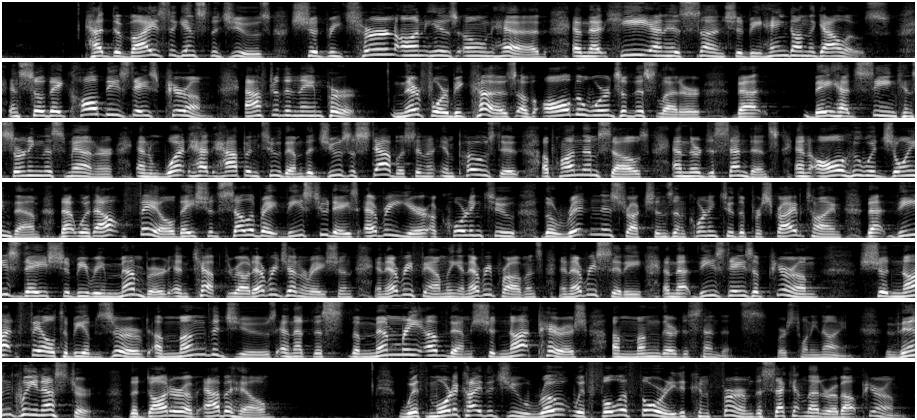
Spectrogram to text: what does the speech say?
had devised against the Jews should return on his own head and that he and his son should be hanged on the gallows. And so they called these days Purim after the name Pur. And therefore, because of all the words of this letter that they had seen concerning this manner and what had happened to them, the Jews established and imposed it upon themselves and their descendants and all who would join them that without fail they should celebrate these two days every year according to the written instructions and according to the prescribed time that these days should be remembered and kept throughout every generation in every family in every province in every city and that these days of Purim should not fail to be observed among the Jews, and that this, the memory of them should not perish among their descendants. Verse 29. Then Queen Esther, the daughter of Abihail, with Mordecai the Jew, wrote with full authority to confirm the second letter about Purim.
